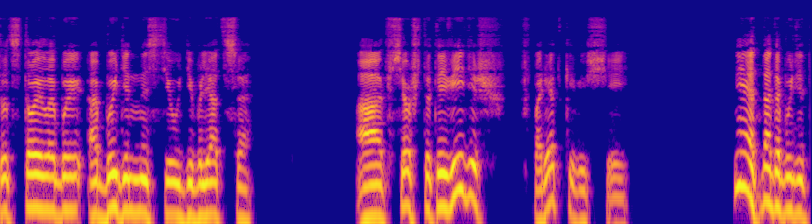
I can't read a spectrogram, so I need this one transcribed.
Тут стоило бы обыденности удивляться. А все, что ты видишь, в порядке вещей. Нет, надо будет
